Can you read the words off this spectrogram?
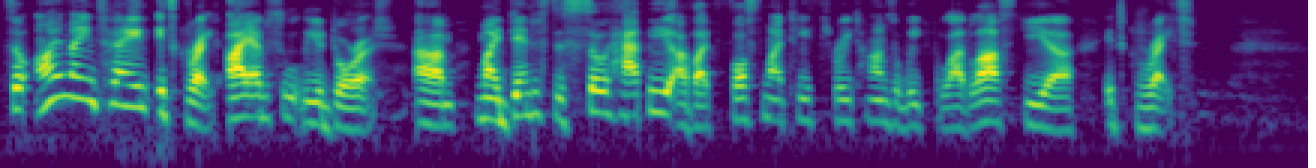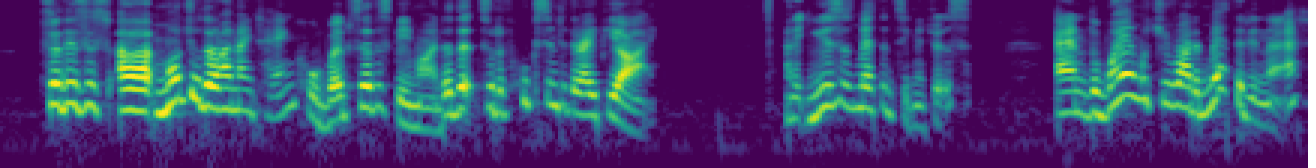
So I maintain it's great. I absolutely adore it. Um, my dentist is so happy. I've like flossed my teeth three times a week for like last year. It's great. So there's this uh, module that I maintain called Web Service Beeminder that sort of hooks into their API. And it uses method signatures. And the way in which you write a method in that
